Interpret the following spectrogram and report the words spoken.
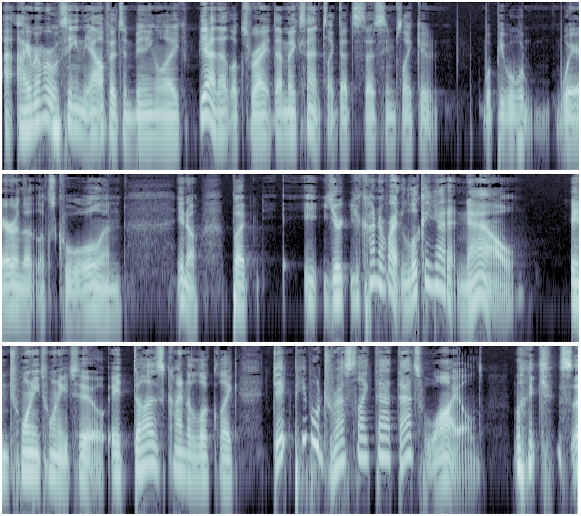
I, I remember seeing the outfits and being like, "Yeah, that looks right. That makes sense. Like that's that seems like what people would wear, and that looks cool." And you know, but you're you're kind of right. Looking at it now in 2022, it does kind of look like did people dress like that? That's wild. Like so.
